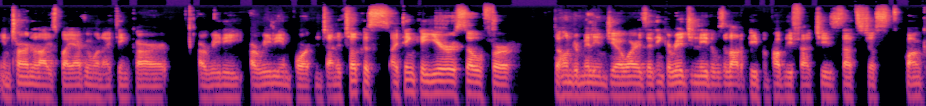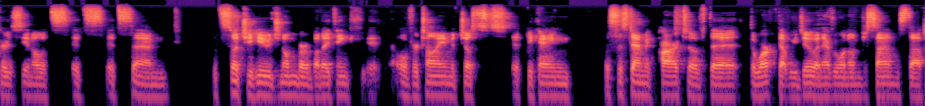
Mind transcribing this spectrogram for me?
internalized by everyone, I think are are really are really important. And it took us, I think, a year or so for the 100 million GIYers. I think originally there was a lot of people probably felt, geez, that's just bonkers. You know, it's, it's, it's, um, it's such a huge number, but I think it, over time it just, it became a systemic part of the, the work that we do and everyone understands that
